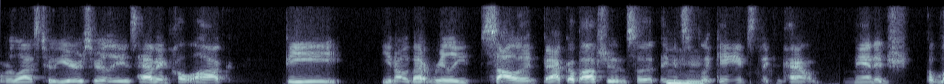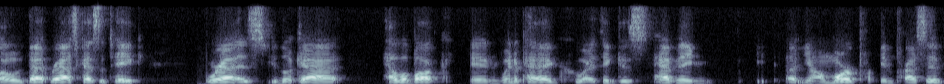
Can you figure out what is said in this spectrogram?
over the last two years really is having Halak be, you know, that really solid backup option so that they can mm-hmm. split games and they can kind of manage the load that Rask has to take. Whereas you look at Hellebuyck in Winnipeg, who I think is having, a, you know, a more impressive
